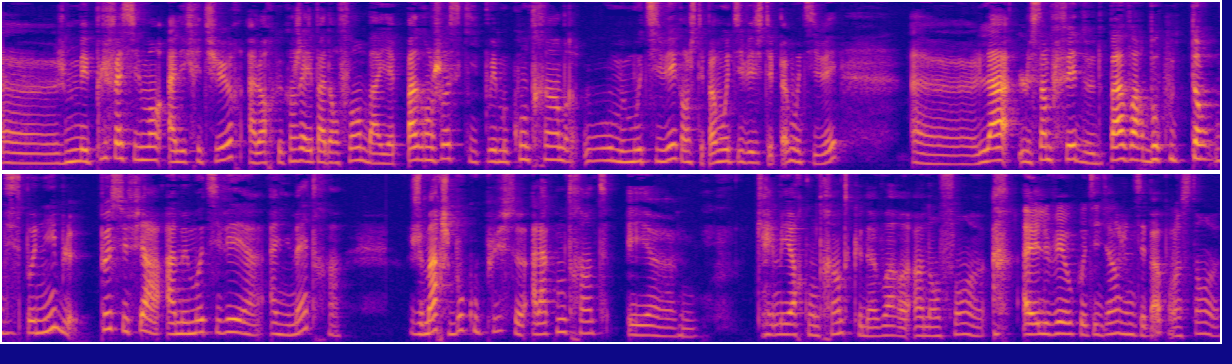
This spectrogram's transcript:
je me mets plus facilement à l'écriture, alors que quand j'avais pas d'enfant, bah il n'y a pas grand chose qui pouvait me contraindre ou me motiver. Quand j'étais pas motivée, j'étais pas motivée. Euh, là, le simple fait de ne pas avoir beaucoup de temps disponible peut suffire à, me motiver à, m'y mettre. Je marche beaucoup plus à la contrainte. Et euh, quelle meilleure contrainte que d'avoir un enfant euh, à élever au quotidien Je ne sais pas, pour l'instant,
